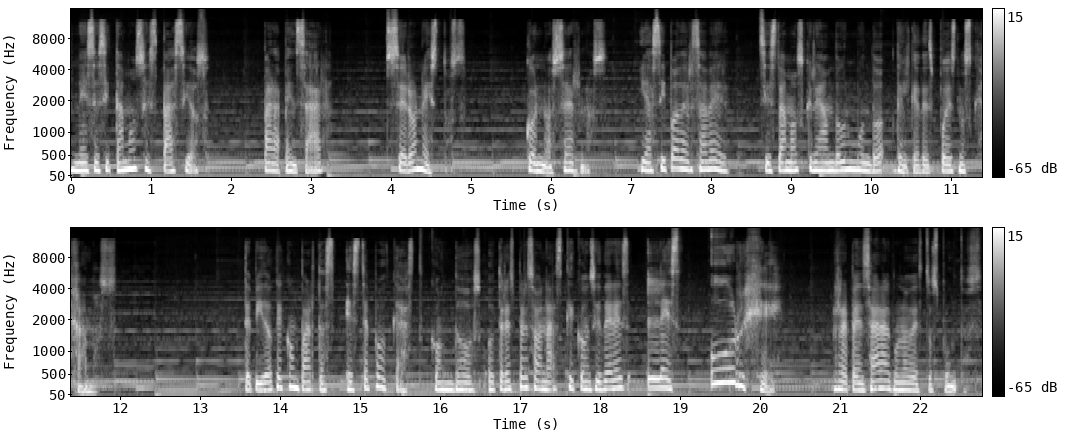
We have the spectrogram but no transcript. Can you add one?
Necesitamos espacios para pensar, ser honestos, conocernos y así poder saber si estamos creando un mundo del que después nos quejamos. Te pido que compartas este podcast con dos o tres personas que consideres les urge repensar alguno de estos puntos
